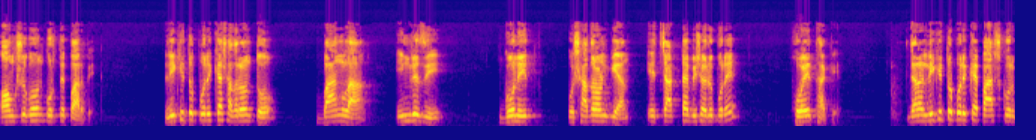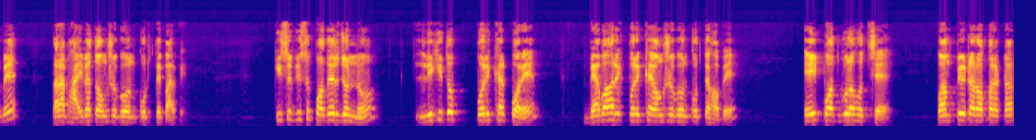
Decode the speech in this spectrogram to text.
অংশগ্রহণ করতে পারবে। লিখিত পরীক্ষা সাধারণত বাংলা, ইংরেজি, গণিত ও সাধারণ জ্ঞান এই চারটা বিষয়ের উপরে হয়ে থাকে। যারা লিখিত পরীক্ষায় পাশ করবে, তারা ভাইভাতে অংশগ্রহণ করতে পারবে। কিছু কিছু পদের জন্য লিখিত পরীক্ষার পরে ব্যবহারিক পরীক্ষায় অংশগ্রহণ করতে হবে। এই পদগুলো হচ্ছে কম্পিউটার অপারেটর,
